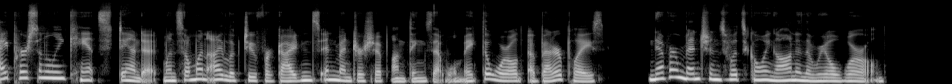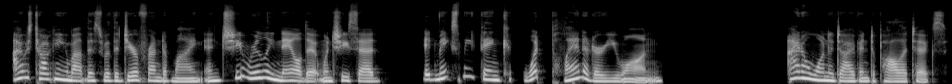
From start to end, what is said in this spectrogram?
I personally can't stand it when someone I look to for guidance and mentorship on things that will make the world a better place never mentions what's going on in the real world. I was talking about this with a dear friend of mine, and she really nailed it when she said, It makes me think, what planet are you on? I don't want to dive into politics.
